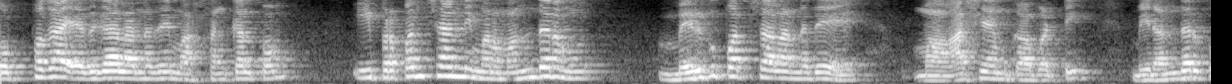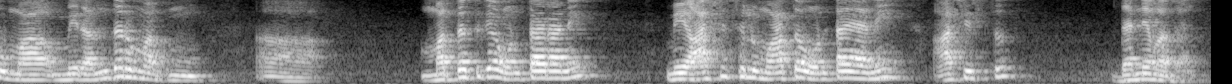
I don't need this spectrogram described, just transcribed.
గొప్పగా ఎదగాలన్నదే మా సంకల్పం. ఈ ప్రపంచాన్ని మనమందరము మెరుగుపరచాలన్నదే మా ఆశయం కాబట్టి మీరందరకు మా మీరందరూ మాకు మద్దతుగా ఉంటారని మీ ఆశీస్సులు మాతో ఉంటాయని ఆశిస్తూ ధన్యవాదాలు.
